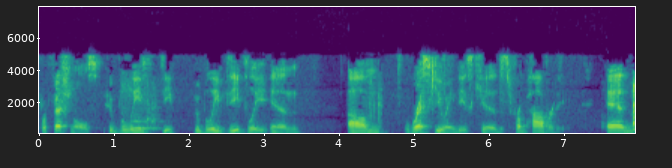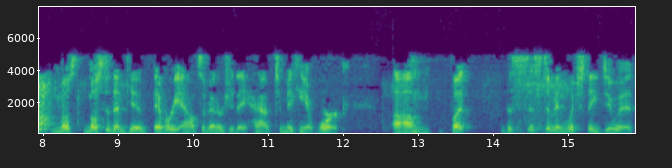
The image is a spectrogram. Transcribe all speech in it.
professionals who believe deep, who believe deeply in um, rescuing these kids from poverty, and most most of them give every ounce of energy they have to making it work. Um, but the system in which they do it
